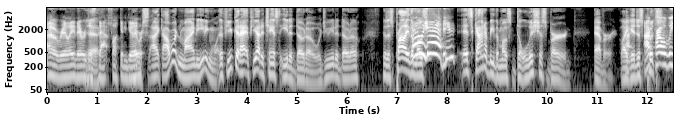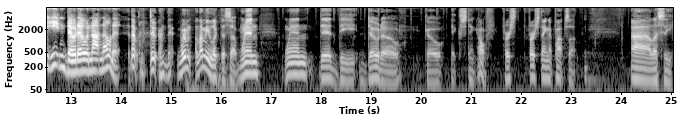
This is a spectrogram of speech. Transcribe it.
Oh, really? They were just Yeah. that fucking They good. were like I wouldn't mind eating one if you could. If you had a chance to eat a dodo, would you eat a dodo? Because it's probably the Hell most. yeah, dude. It's got to be the most delicious bird ever. Like it just I've probably eaten dodo and not known it. that, dude, when, let me look this up. When when did the dodo go extinct? Oh, first first thing that pops up. Uh, let's see.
